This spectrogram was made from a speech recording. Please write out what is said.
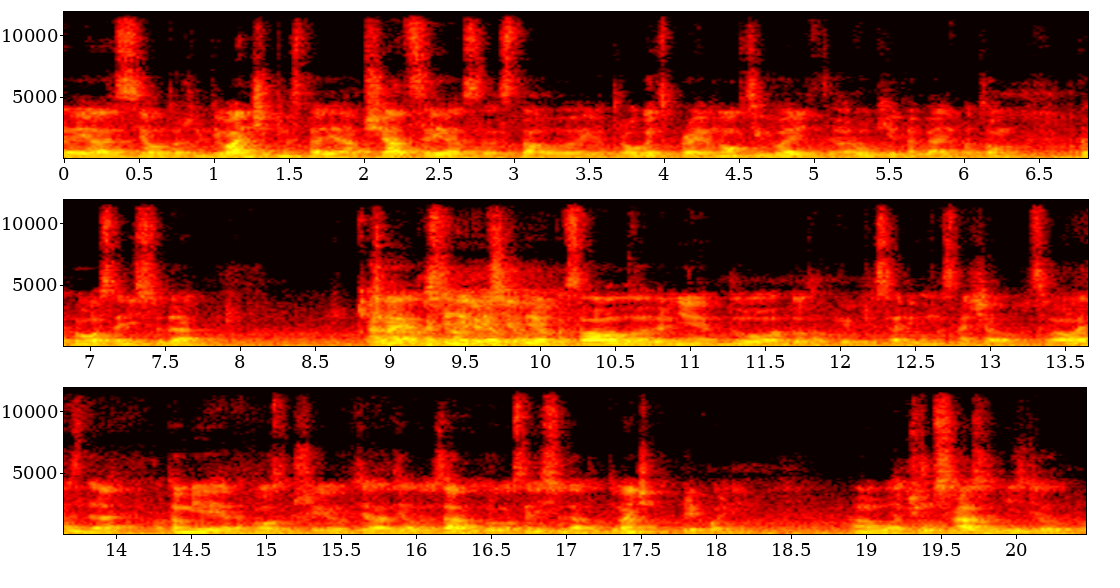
я сел тоже на диванчик, мы стали общаться, я стал ее трогать, про ее ногти говорить, руки и так далее. Потом такой, о, садись сюда. Она, Хотя нет, я, я поцеловал, вернее, до, до того, как я пересадил, мы сначала поцеловались, да, потом я, я так, о, слушай, я взял, взял ее за руку, садись сюда, тут диванчик прикольный. Вот. Почему сразу не сделал этого? А...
